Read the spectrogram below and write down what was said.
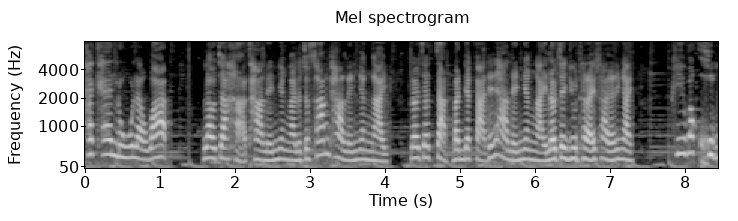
ถ้าแค่รู้แล้วว่า เราจะหา talent ยังไง เราจะสร้าง talent ยังไง เราจะจัดบรรยากาศได้ talent ยังไง เราจะ utilize talent ยังไง พี่ว่าคุ้ม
